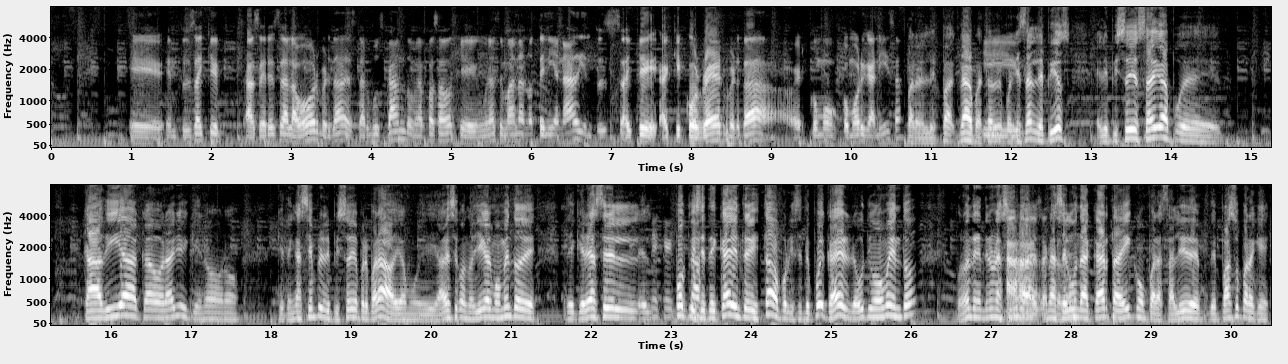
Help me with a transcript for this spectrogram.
Eh, entonces hay que hacer esa labor, ¿verdad? De estar buscando. Me ha pasado que en una semana no tenía nadie, entonces hay que, hay que correr, ¿verdad? A ver cómo, cómo organiza. Para el claro, para, estar, para que salga, el, el episodio salga pues cada día, cada horario y que no, no, que tengas siempre el episodio preparado, digamos. Y a veces cuando llega el momento de, querer hacer el, podcast y se te cae el entrevistado, porque se te puede caer en el último momento, por lo menos que tener una segunda, una segunda carta ahí como para salir de, paso para que.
